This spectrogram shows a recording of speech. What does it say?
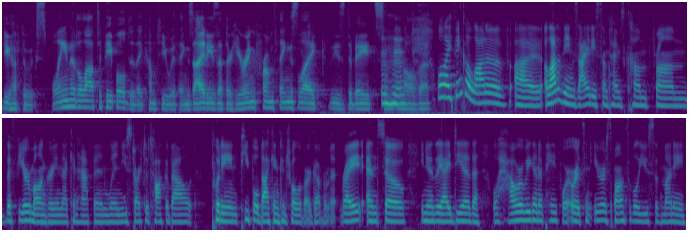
Do you have to explain it a lot to people? Do they come to you with anxieties that they're hearing from things like these debates and, mm-hmm. and all that? Well, I think a lot of uh, a lot of the anxieties sometimes come from the fear mongering that can happen when you start to talk about putting people back in control of our government, right? And so, you know, the idea that, well, how are we going to pay for it? Or it's an irresponsible use of money.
